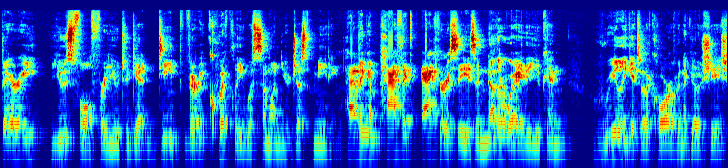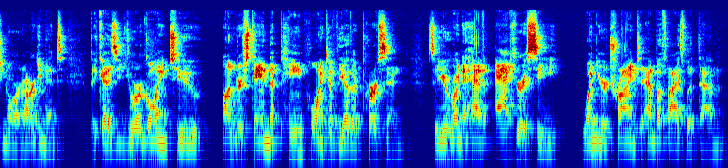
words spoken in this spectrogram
very useful for you to get deep very quickly with someone you're just meeting. Having empathic accuracy is another way that you can really get to the core of a negotiation or an argument because you're going to understand the pain point of the other person. So you're going to have accuracy when you're trying to empathize with them,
